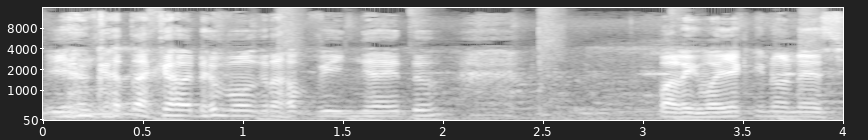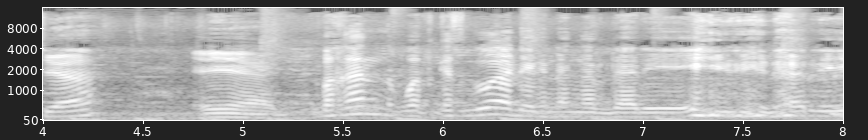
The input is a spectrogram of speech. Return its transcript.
Yang kata kau demografinya itu paling banyak Indonesia, Iya. Bahkan podcast gua ada yang denger dari ini dari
